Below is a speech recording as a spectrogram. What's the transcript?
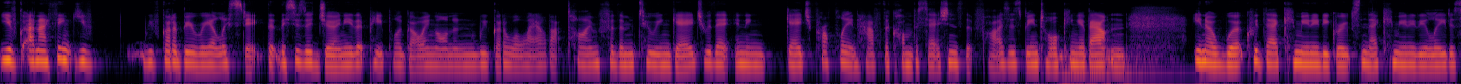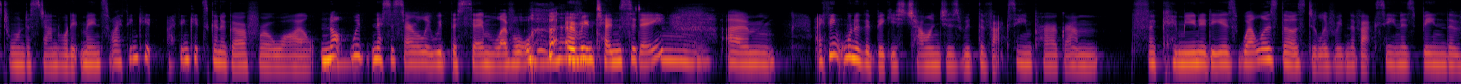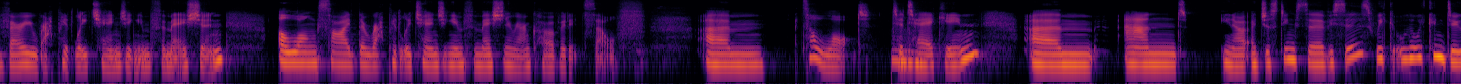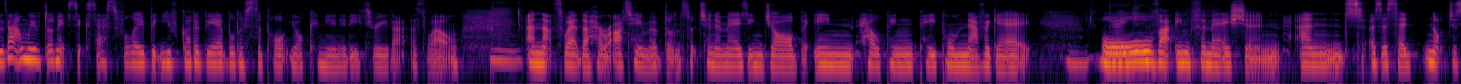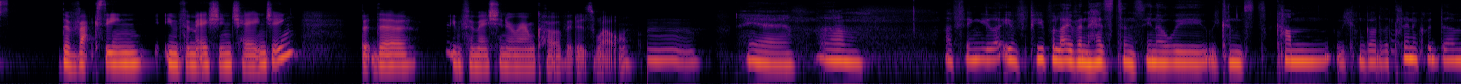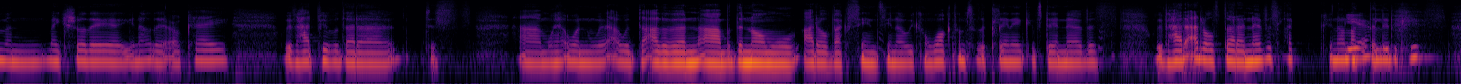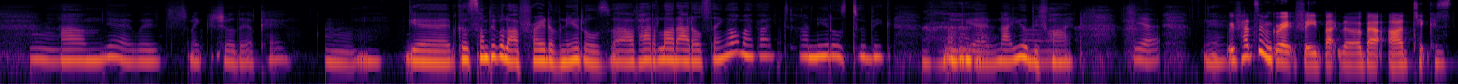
you've, and I think you've, we've got to be realistic that this is a journey that people are going on and we've got to allow that time for them to engage with it and engage properly and have the conversations that Faiza's been talking about and you know work with their community groups and their community leaders to understand what it means. So i think it i think it's going to go for a while. Not with necessarily with the same level of intensity. Um, i think one of the biggest challenges with the vaccine program for community as well as those delivering the vaccine has been the very rapidly changing information alongside the rapidly changing information around COVID itself. Um, it's a lot to take in. Um, and, you know, adjusting services, we, we can do that and we've done it successfully, but you've got to be able to support your community through that as well. Mm. And that's where the Hurrah team have done such an amazing job in helping people navigate mm. all that information. And as I said, not just the vaccine information changing, but the information around COVID as well. Mm. Yeah. Um, I think if people are even hesitant, you know, we, we can come, we can go to the clinic with them and make sure they're, you know, they're okay. We've had people that are just, um, we, when we, uh, with the other than uh, with the normal adult vaccines, you know, we can walk them to the clinic if they're nervous. We've had adults that are nervous, like you know, Yeah. like the little kids. Um, yeah, we just make sure they're okay. Mm. Yeah, because some people are afraid of needles. I've had a lot of adults saying, "Oh my God, our needle's too big." Like, yeah, now you'll be oh. fine. Yeah. Yeah. We've had some great feedback though about ArdTech because,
